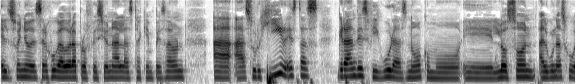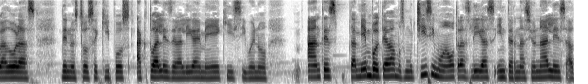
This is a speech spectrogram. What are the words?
el sueño de ser jugadora profesional hasta que empezaron a, surgir estas grandes figuras, ¿no? Como eh, lo son algunas jugadoras de nuestros equipos actuales de la Liga MX y bueno, antes también volteábamos muchísimo a otras ligas internacionales, a,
